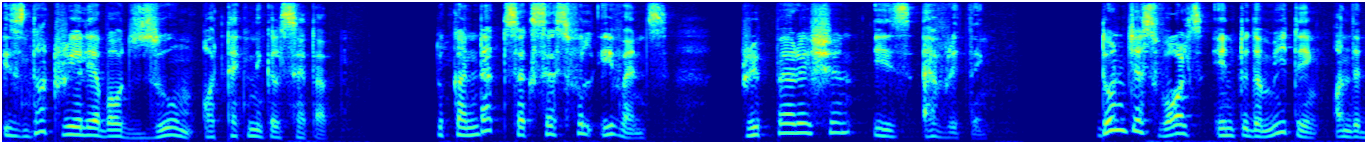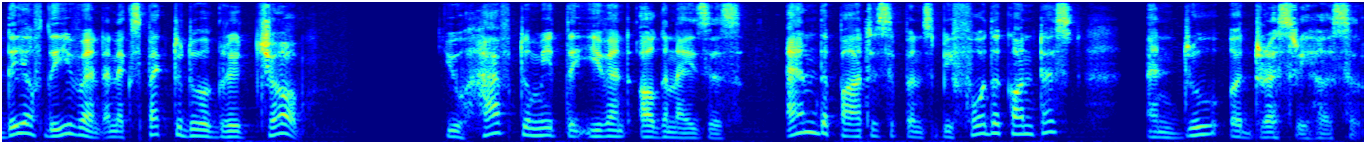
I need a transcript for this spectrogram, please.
is not really about Zoom or technical setup. To conduct successful events, preparation is everything. Don't just waltz into the meeting on the day of the event and expect to do a great job. You have to meet the event organizers and the participants before the contest and do a dress rehearsal.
